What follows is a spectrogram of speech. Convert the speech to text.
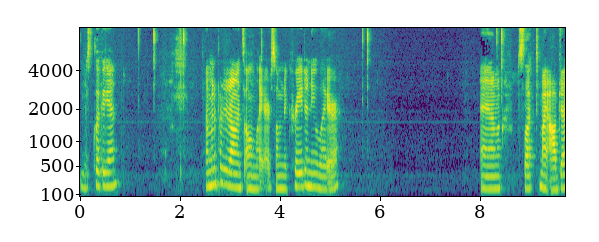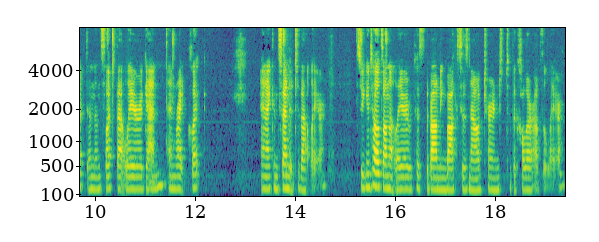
And just click again. I'm going to put it on its own layer. So I'm going to create a new layer. And I'm going to select my object and then select that layer again and right click. And I can send it to that layer. So you can tell it's on that layer because the bounding box has now turned to the color of the layer.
